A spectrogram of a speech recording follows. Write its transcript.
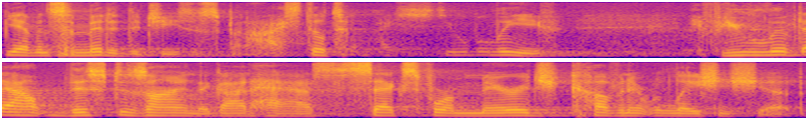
you haven't submitted to Jesus, but I still, t- I still believe if you lived out this design that God has, sex for a marriage covenant relationship,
